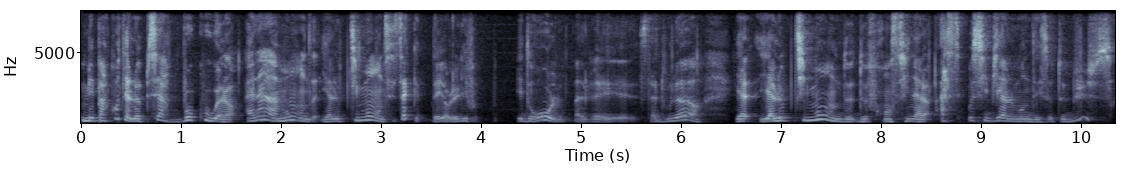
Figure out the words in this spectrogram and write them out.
mais par contre, elle observe beaucoup. Alors, elle a un monde. Il y a le petit monde. C'est ça que, d'ailleurs, le livre est drôle, malgré sa douleur. Il y a, le petit monde de, Francine. Alors, aussi bien le monde des autobus.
